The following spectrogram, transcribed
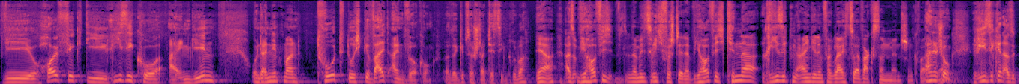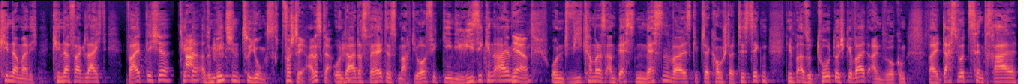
wie häufig die Risiko eingehen. Und dann nimmt man Tod durch Gewalteinwirkung. Also da gibt es ja Statistiken drüber. Ja, also wie häufig, damit ich es richtig verstehe, wie häufig Kinder Risiken eingehen im Vergleich zu erwachsenen Menschen quasi. Nein, Entschuldigung. Ja? Risiken, also Kinder meine ich. Kinder vergleicht weibliche Kinder, ah, also Mädchen mh. zu Jungs. Verstehe, alles klar. Und mhm. da das Verhältnis macht, wie häufig gehen die Risiken ein. Ja. Und wie kann man das am besten messen, weil es gibt ja kaum Statistiken, nimmt man also Tod durch Gewalteinwirkung, weil das wird zentral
